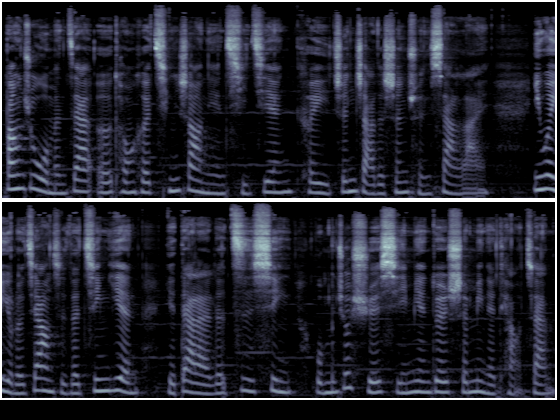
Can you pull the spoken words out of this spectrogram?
帮助我们在儿童和青少年期间可以挣扎的生存下来。因为有了这样子的经验，也带来了自信，我们就学习面对生命的挑战。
